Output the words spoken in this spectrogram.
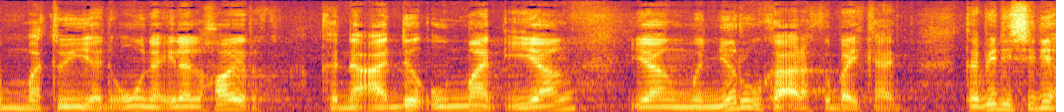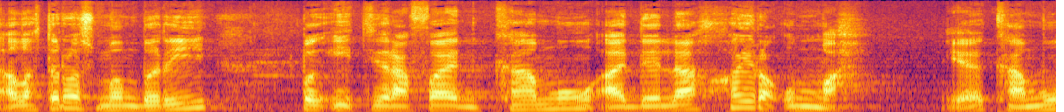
ummatun yad'una ilal khair kena ada umat yang yang menyeru ke arah kebaikan. Tapi di sini Allah terus memberi pengiktirafan kamu adalah khaira ummah ya kamu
